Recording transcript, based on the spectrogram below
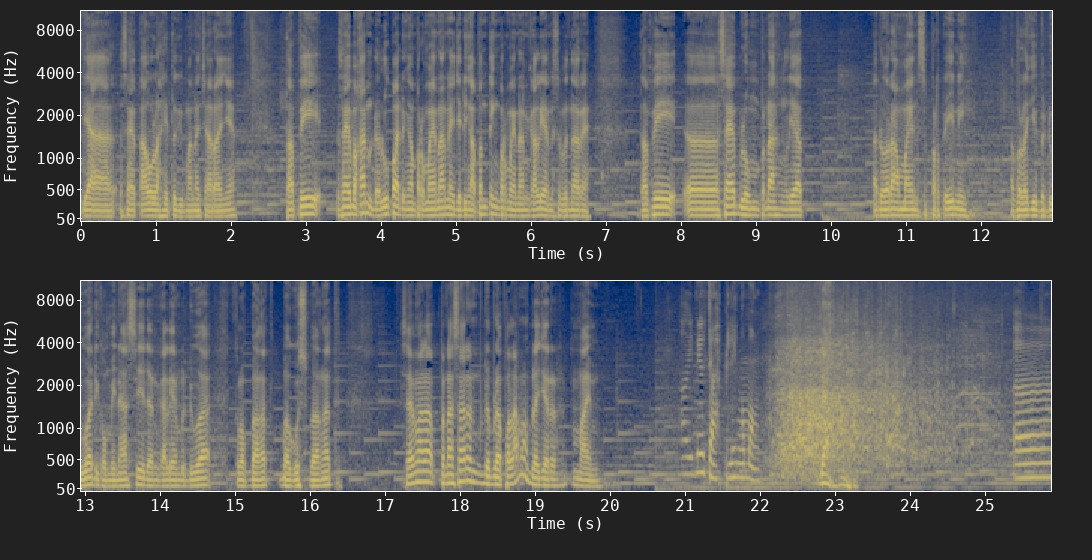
ya saya tahu lah itu gimana caranya. Tapi saya bahkan udah lupa dengan permainannya, jadi nggak penting permainan kalian sebenarnya. Tapi eh, saya belum pernah ngelihat ada orang main seperti ini. Apalagi berdua dikombinasi dan kalian berdua klop banget, bagus banget. Saya malah penasaran udah berapa lama belajar mime? Oh, ini udah boleh ngomong. Dah. Eh,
